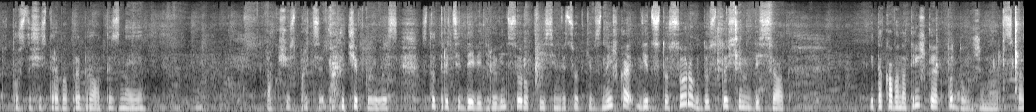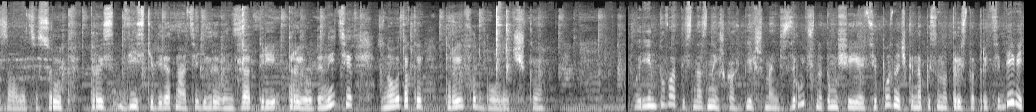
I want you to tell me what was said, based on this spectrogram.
Тут просто щось треба прибрати з неї. Так, щось причепилось. 139 гривень, 48% знижка від 140 до 170. І така вона трішки як подовжена, як сказали. Це тут три- 219 гривень за 3, 3 одиниці. Знову таки три футболочки. Орієнтуватись на знижках більш-менш зручно, тому що є оці позначки, написано 339,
